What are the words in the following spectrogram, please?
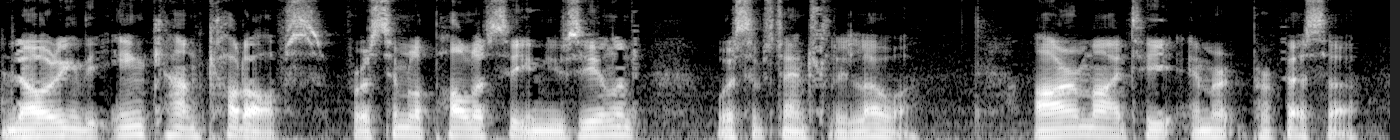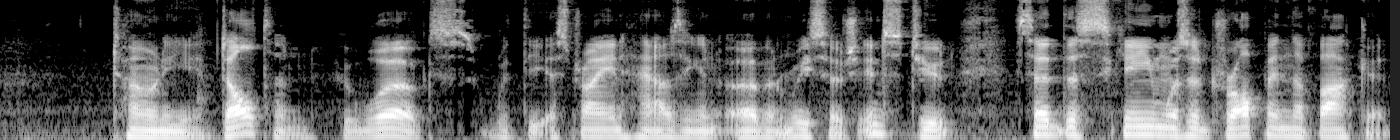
noting the income cut-offs for a similar policy in New Zealand were substantially lower. RMIT Emerit Professor Tony Dalton, who works with the Australian Housing and Urban Research Institute, said the scheme was a drop in the bucket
